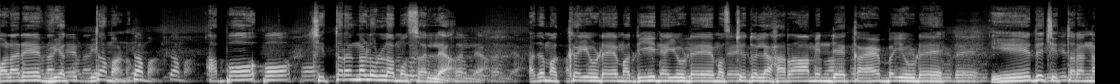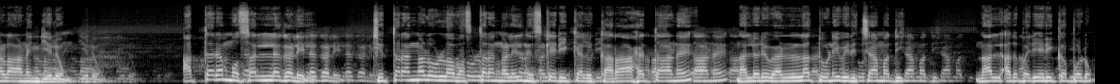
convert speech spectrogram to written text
വളരെ വ്യക്തമാണ്. അപ്പോ ചിത്രങ്ങളുള്ള മുസല്ല അത് മക്കയുടെ മദീനയുടെ മസ്ജിദുൽ ഹറാമിന്റെ കഅബയുടെ ഏത് ചിത്രങ്ങളാണെങ്കിലും അത്തരം മുസല്ലകളിൽ ചിത്രങ്ങളുള്ള വസ്ത്രങ്ങളിൽ നിസ്കരിക്കൽ കറാഹത്താണ്. നല്ലൊരു വെള്ള തുണി വിരിച്ചാൽ മതി. എന്നാൽ അത് പരിഹരിക്കപ്പെടും.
